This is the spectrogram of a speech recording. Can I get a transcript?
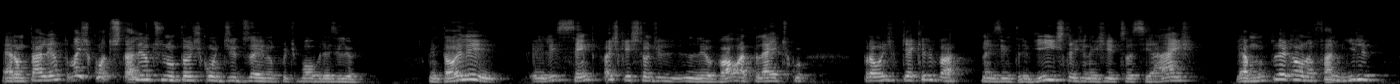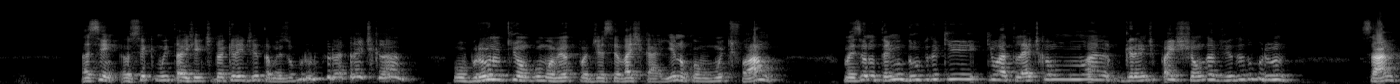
Era um talento, mas quantos talentos não estão escondidos aí no futebol brasileiro? Então ele, ele sempre faz questão de levar o Atlético para onde quer que ele vá, nas entrevistas, nas redes sociais. É muito legal na família. Assim, eu sei que muita gente não acredita, mas o Bruno virou atleticano. O Bruno, que em algum momento podia ser vascaíno, como muitos falam, mas eu não tenho dúvida que, que o Atlético é uma grande paixão da vida do Bruno, sabe?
